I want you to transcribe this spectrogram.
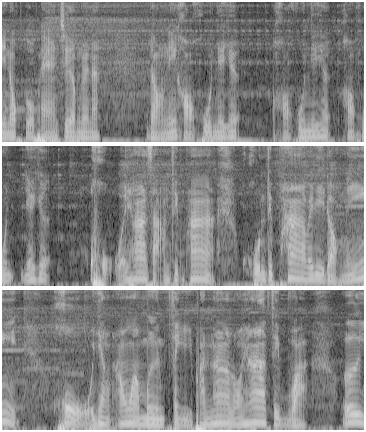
มีนกตัวแพงเชื่อมด้วยนะ ดอกนี้ขอคูณเยอะๆ ขอคูณเยอะๆ ขอคูณเยอะๆ โอ้โหห้าสามสิบห้าคูณสิบห้าไปดีดอกนี้โหยังเอาอะหมื่นสี่พันห้าร้อยห้าสิบว่ะ เอ้ย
